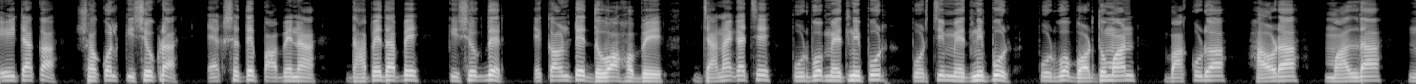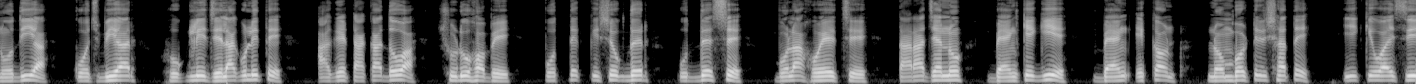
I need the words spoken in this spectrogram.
এই টাকা সকল কৃষকরা একসাথে পাবে না। ধাপে ধাপে কৃষকদের অ্যাকাউন্টে দেওয়া হবে। জানা গেছে, পূর্ব মেদিনীপুর, পশ্চিম মেদিনীপুর, পূর্ব বর্ধমান, বাঁকুড়া, হাওড়া, মালদা, নদিয়া, কোচবিহার, হুগলি জেলাগুলিতে আগে টাকা দেওয়া শুরু হবে। প্রত্যেক কৃষকদের উদ্দেশ্যে বলা হয়েছে, তারা যেন ব্যাংকে গিয়ে ব্যাংক অ্যাকাউন্ট নম্বরটির সাথে ই কেওয়াইসি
